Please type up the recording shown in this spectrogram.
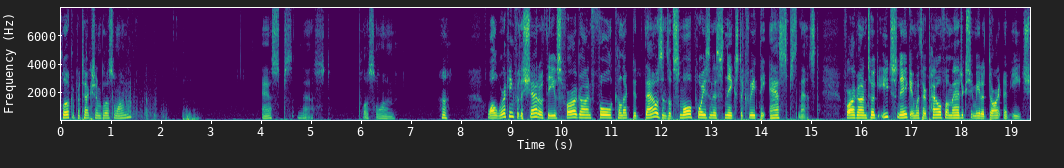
Cloak of Protection plus one. Asp's Nest plus one. Huh. While working for the Shadow Thieves, Faragon Full collected thousands of small poisonous snakes to create the Asp's Nest. Faragon took each snake, and with her powerful magic, she made a dart of each.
